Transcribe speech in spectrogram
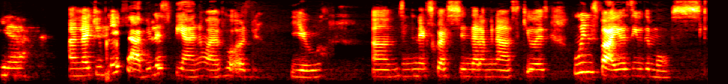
Yeah. And like you play fabulous piano, I've heard you. Um, so the next question that I'm gonna ask you is, who inspires you the most?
